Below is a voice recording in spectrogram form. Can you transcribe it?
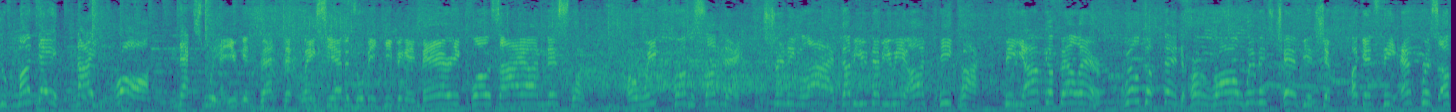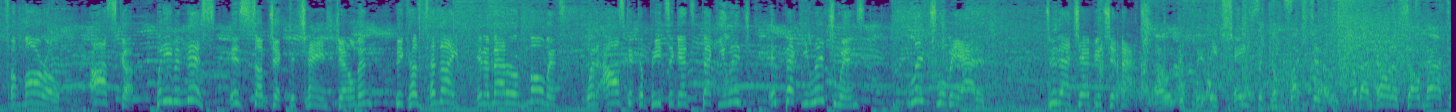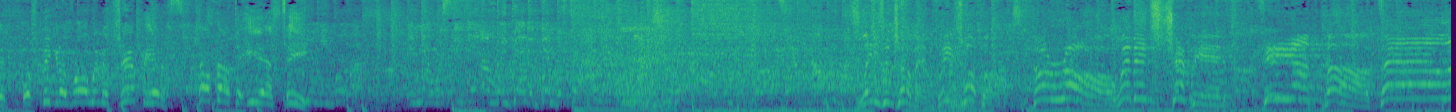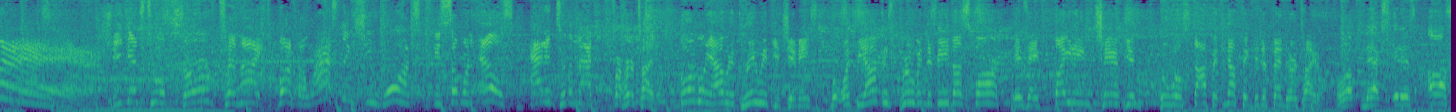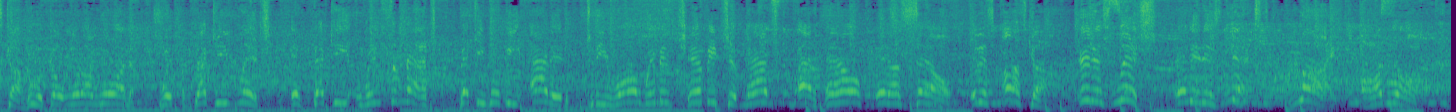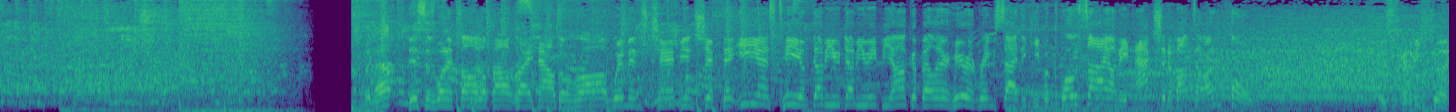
to Monday Night Raw next week. And you can bet that Lacey Evans will be keeping a very close eye on this one. A week from Sunday, streaming live WWE on Peacock, Bianca Belair will defend her Raw Women's Championship against the Empress of Tomorrow, Asuka. But even this is subject to change, gentlemen, because tonight, in a matter of moments, when Asuka competes against Becky Lynch, if Becky Lynch wins, Lynch will be added to that championship match. That would completely change the complexion of that Hell in a Cell match. And, well, speaking of Raw Women's Champion, how about the EST? Ladies and gentlemen, please welcome the Raw Women's Champion, Bianca to observe tonight, but the last thing she wants is someone else added to the match for her title. Normally, I would agree with you, Jimmy, but what Bianca's proven to be thus far is a fighting champion who will stop at nothing to defend her title. Well, up next, it is Asuka who will go one-on-one with Becky Lynch. If Becky wins the match, Becky will be added to the Raw Women's Championship match at Hell in a Cell. It is Asuka, it is Lynch, and it is next live on Raw. This is what it's all about right now. The Raw Women's Championship, the EST of WWE, Bianca Belair here at ringside to keep a close eye on the action about to unfold. This is going to be good.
